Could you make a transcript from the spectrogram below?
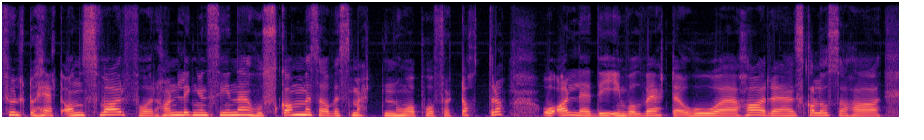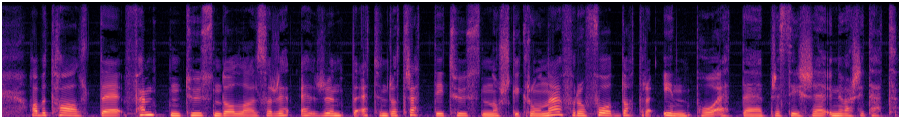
fullt og helt ansvar for handlingene sine. Hun skammer seg over smerten hun har påført dattera og alle de involverte. Og hun eh, har, eh, skal også ha, ha, betalt 15 000 dollar, altså rundt 130 000 norske kroner, for å få dattera inn på et prestisjeuniversitet.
